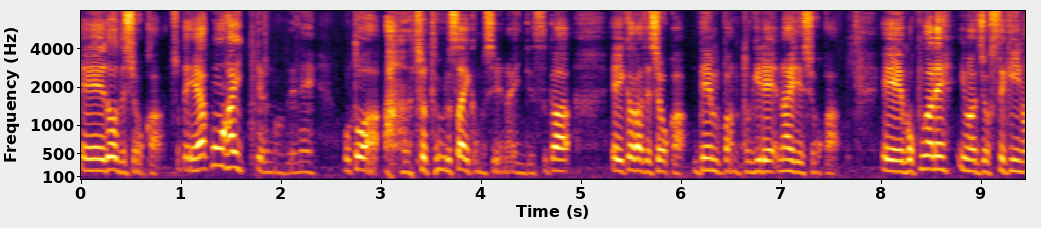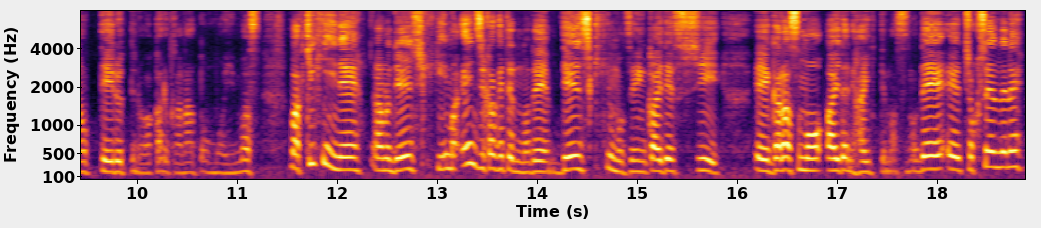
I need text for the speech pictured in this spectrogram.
えー、どうでしょうか？ちょっとエアコン入ってるのでね、音はちょっとうるさいかもしれないんですが、えー、いかがでしょうか？電波の途切れないでしょうか、えー、僕がね、今助手席に乗っているっていうのわかるかなと思います。まあ、機器にね、あの電子機器、今エンジンかけてるので、電子機器も全開ですし、えー、ガラスも間に入ってますので、えー、直線でね、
